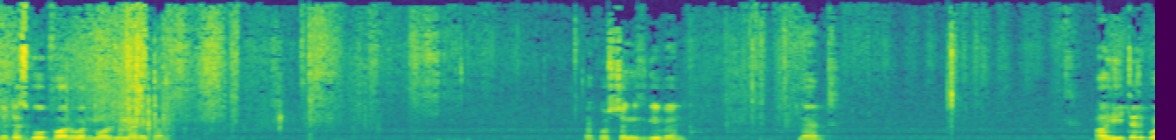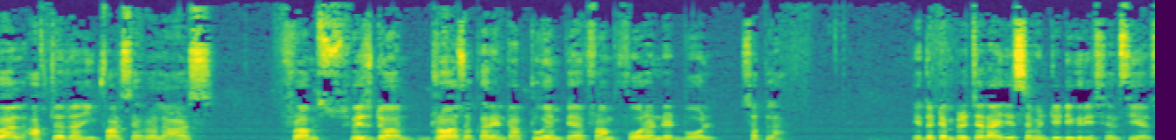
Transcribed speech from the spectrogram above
Let us go for one more numerical. The question is given that a heater coil after running for several hours from switched on draws a current of 2 ampere from 400 volt supply if the temperature rises 70 degrees Celsius,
